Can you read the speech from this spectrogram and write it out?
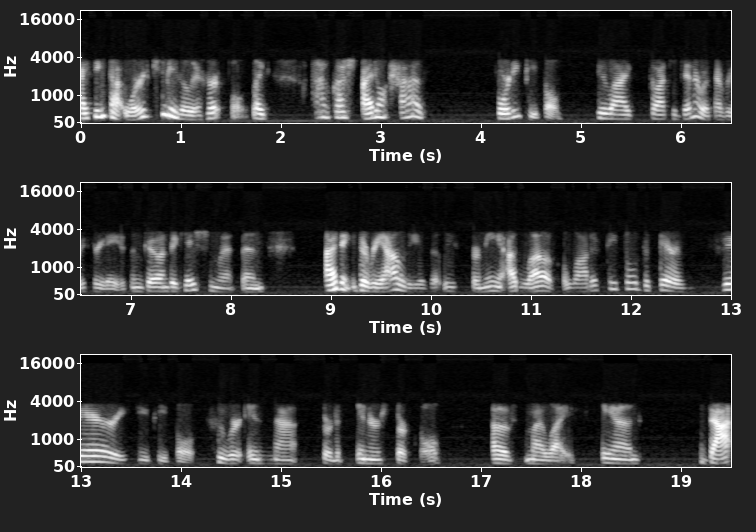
I think that word can be really hurtful. Like, oh gosh, I don't have 40 people who I go out to dinner with every three days and go on vacation with. And I think the reality is, at least for me, I love a lot of people, but there are very few people who are in that sort of inner circle of my life. And that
